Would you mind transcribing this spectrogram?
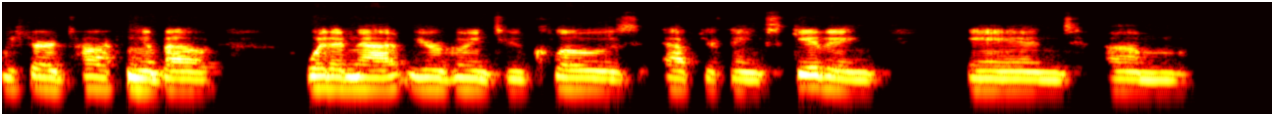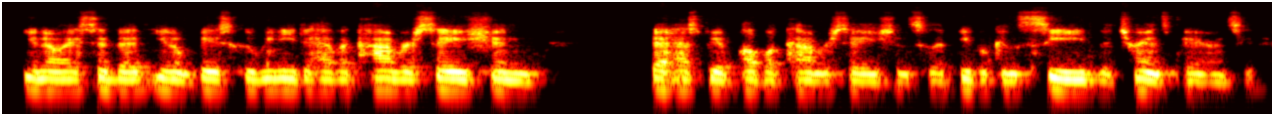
we started talking about whether or not we were going to close after Thanksgiving. And, um, you know, I said that, you know, basically we need to have a conversation that has to be a public conversation so that people can see the transparency there.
